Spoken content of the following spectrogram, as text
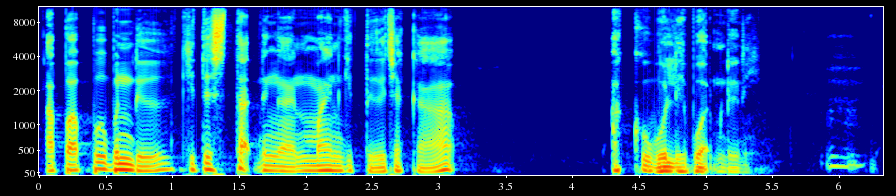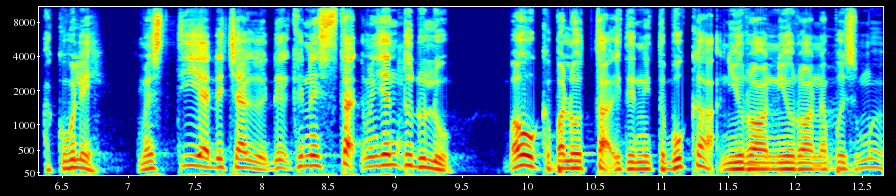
apa-apa benda kita start dengan mind kita cakap aku boleh buat benda ni. Mm. Aku boleh. Mesti ada cara. Dia kena start macam tu dulu. Baru kepala otak kita ni terbuka, neuron-neuron apa semua.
